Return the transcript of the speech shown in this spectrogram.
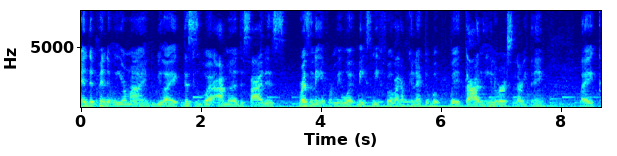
independent in your mind to be like, this is what I'm gonna decide is resonating for me, what makes me feel like I'm connected with, with God and the universe and everything? Like,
